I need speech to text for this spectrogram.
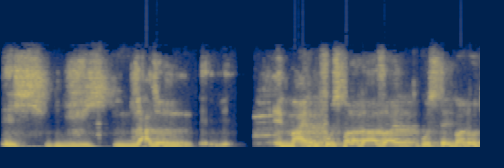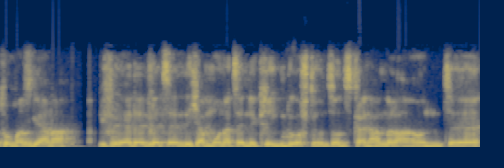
ich, also in meinem Fußballer-Dasein wusste immer nur Thomas Gerner, wie viel er denn letztendlich am Monatsende kriegen durfte und sonst kein anderer. Und äh,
